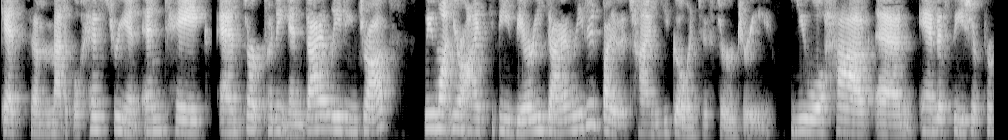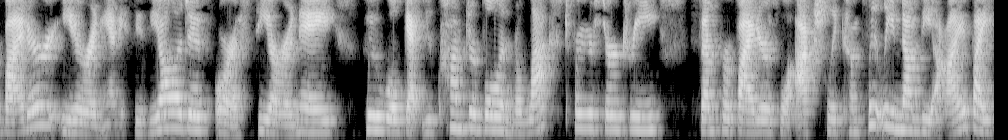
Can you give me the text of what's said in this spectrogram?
get some medical history and intake, and start putting in dilating drops. We want your eye to be very dilated by the time you go into surgery. You will have an anesthesia provider, either an anesthesiologist or a CRNA, who will get you comfortable and relaxed for your surgery. Some providers will actually completely numb the eye by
